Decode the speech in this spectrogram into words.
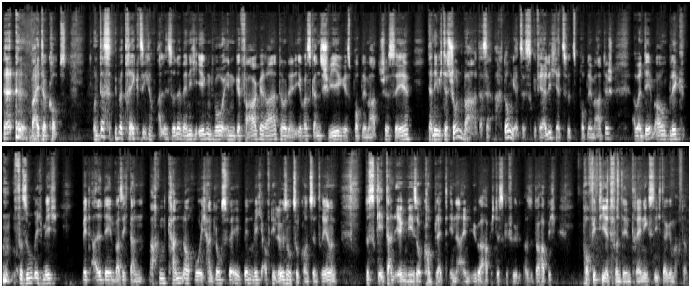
weiterkommst. Und das überträgt sich auf alles, oder? Wenn ich irgendwo in Gefahr gerate oder irgendwas ganz Schwieriges, Problematisches sehe, dann nehme ich das schon wahr. Dass, Achtung, jetzt ist gefährlich, jetzt wird es problematisch. Aber in dem Augenblick versuche ich mich mit all dem, was ich dann machen kann, noch, wo ich handlungsfähig bin, mich auf die Lösung zu konzentrieren. Und das geht dann irgendwie so komplett in einen über, habe ich das Gefühl. Also da habe ich profitiert von den Trainings, die ich da gemacht habe.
